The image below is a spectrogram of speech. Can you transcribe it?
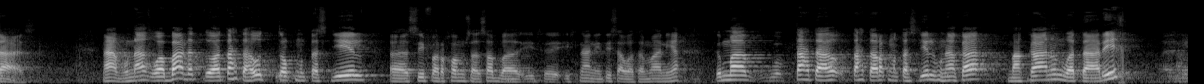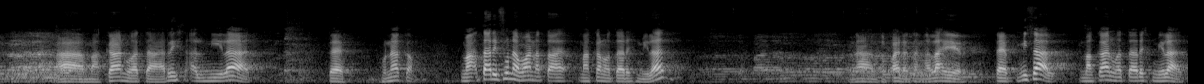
Ya. Nah, munak wa ba'dat wa tahtahu truk mutasjil sifar khamsa sab'a isnani tisa wa thamaniya. Thumma tahta tahta raqm tasjil hunaka makanun wa tarikh Ah, makan wa tarikh al milad. Teh, hunaka ma tarifuna mana makan wa tarikh milad? Nah, tempat dan tanggal lahir. Tab, misal makan wa tarikh milad.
